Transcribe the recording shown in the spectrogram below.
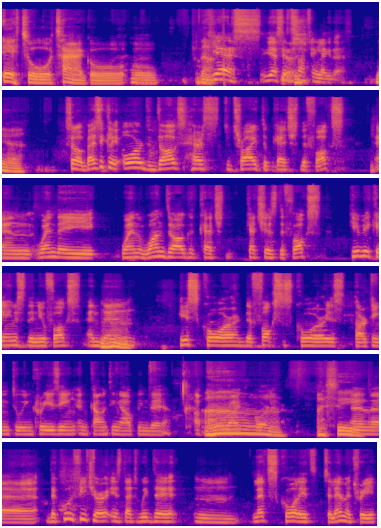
it or tag or or no. yes yes it's Yes. something like that yeah. So basically, all the dogs has to try to catch the fox, and when they when one dog catch catches the fox, he becomes the new fox, and then his score, the fox score, is starting to increasing and counting up in the upper right Ah, corner. I see. And uh, the cool feature is that with the mm, let's call it telemetry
